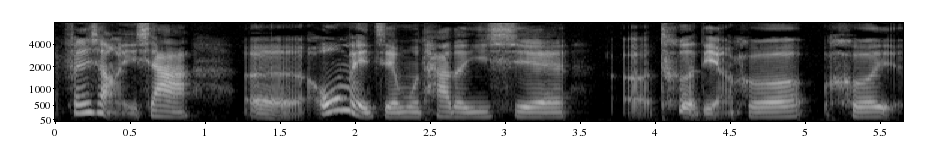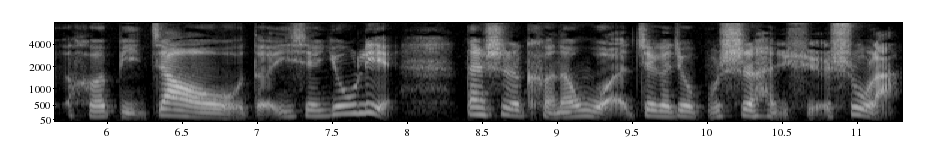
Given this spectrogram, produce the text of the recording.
分享一下呃欧美节目它的一些呃特点和和和比较的一些优劣。但是可能我这个就不是很学术啦。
